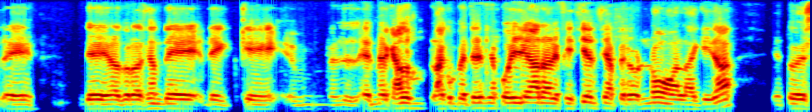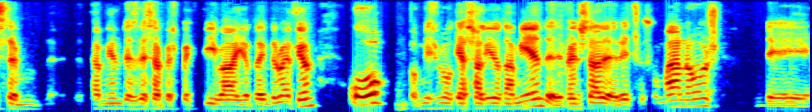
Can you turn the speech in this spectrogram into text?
de, de, adoración de, que el, el, mercado, la competencia puede llegar a la eficiencia, pero no a la equidad. Entonces, em, también desde esa perspectiva hay otra intervención o lo mismo que ha salido también de defensa de derechos humanos, de,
